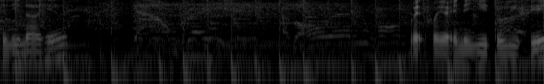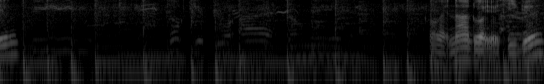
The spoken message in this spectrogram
Selena here. Wait for your energy to refill. Alright, now drop your Seagull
